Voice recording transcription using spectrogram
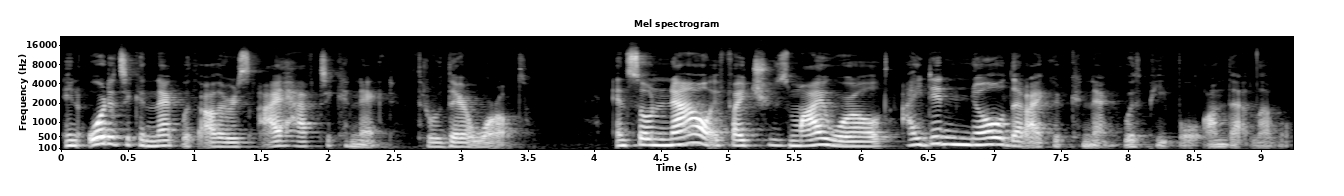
in order to connect with others, I have to connect through their world. And so now, if I choose my world, I didn't know that I could connect with people on that level.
